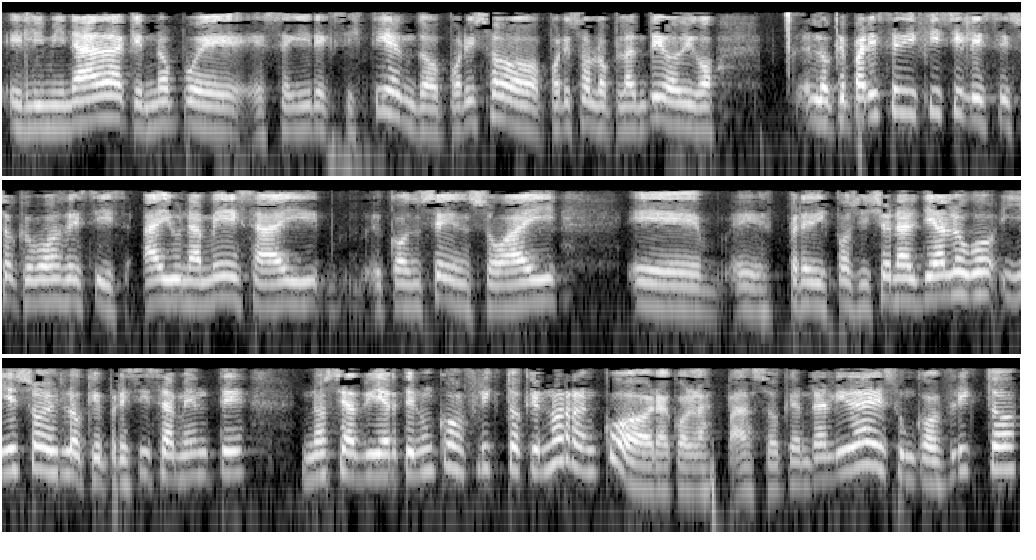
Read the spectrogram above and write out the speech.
eliminada, que no puede seguir existiendo. Por eso, por eso lo planteo. Digo, lo que parece difícil es eso que vos decís. Hay una mesa, hay consenso, hay eh, eh, predisposición al diálogo y eso es lo que precisamente no se advierte en un conflicto que no arrancó ahora con las PASO, que en realidad es un conflicto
